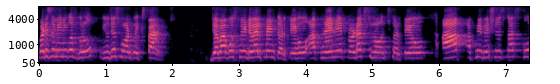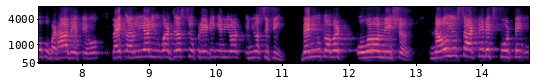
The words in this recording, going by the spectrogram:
What is meaning of growth you just want to expand जब आप उसमें डेवलपमेंट करते हो, आप नए नए प्रोडक्ट्स लॉन्च करते हो, आप अपने बिज़नेस का स्कोप बढ़ा देते हो। Like earlier you are just operating in your in your city then you covered overall nation now you started exporting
